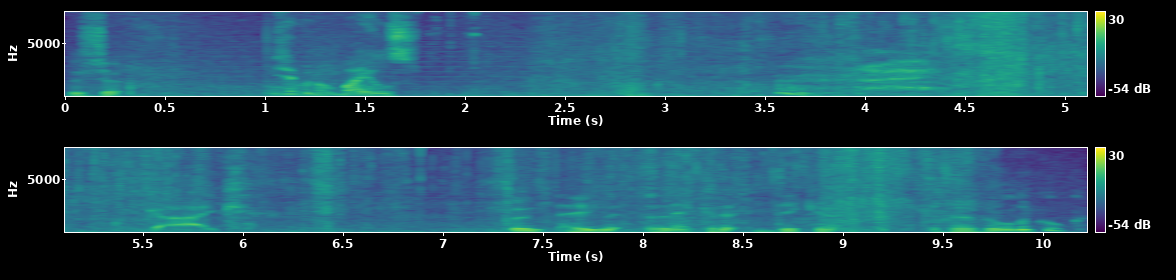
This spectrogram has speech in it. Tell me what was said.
Dus die hebben we nog bij ons. Kijk. Een hele lekkere, dikke, gevulde koek.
